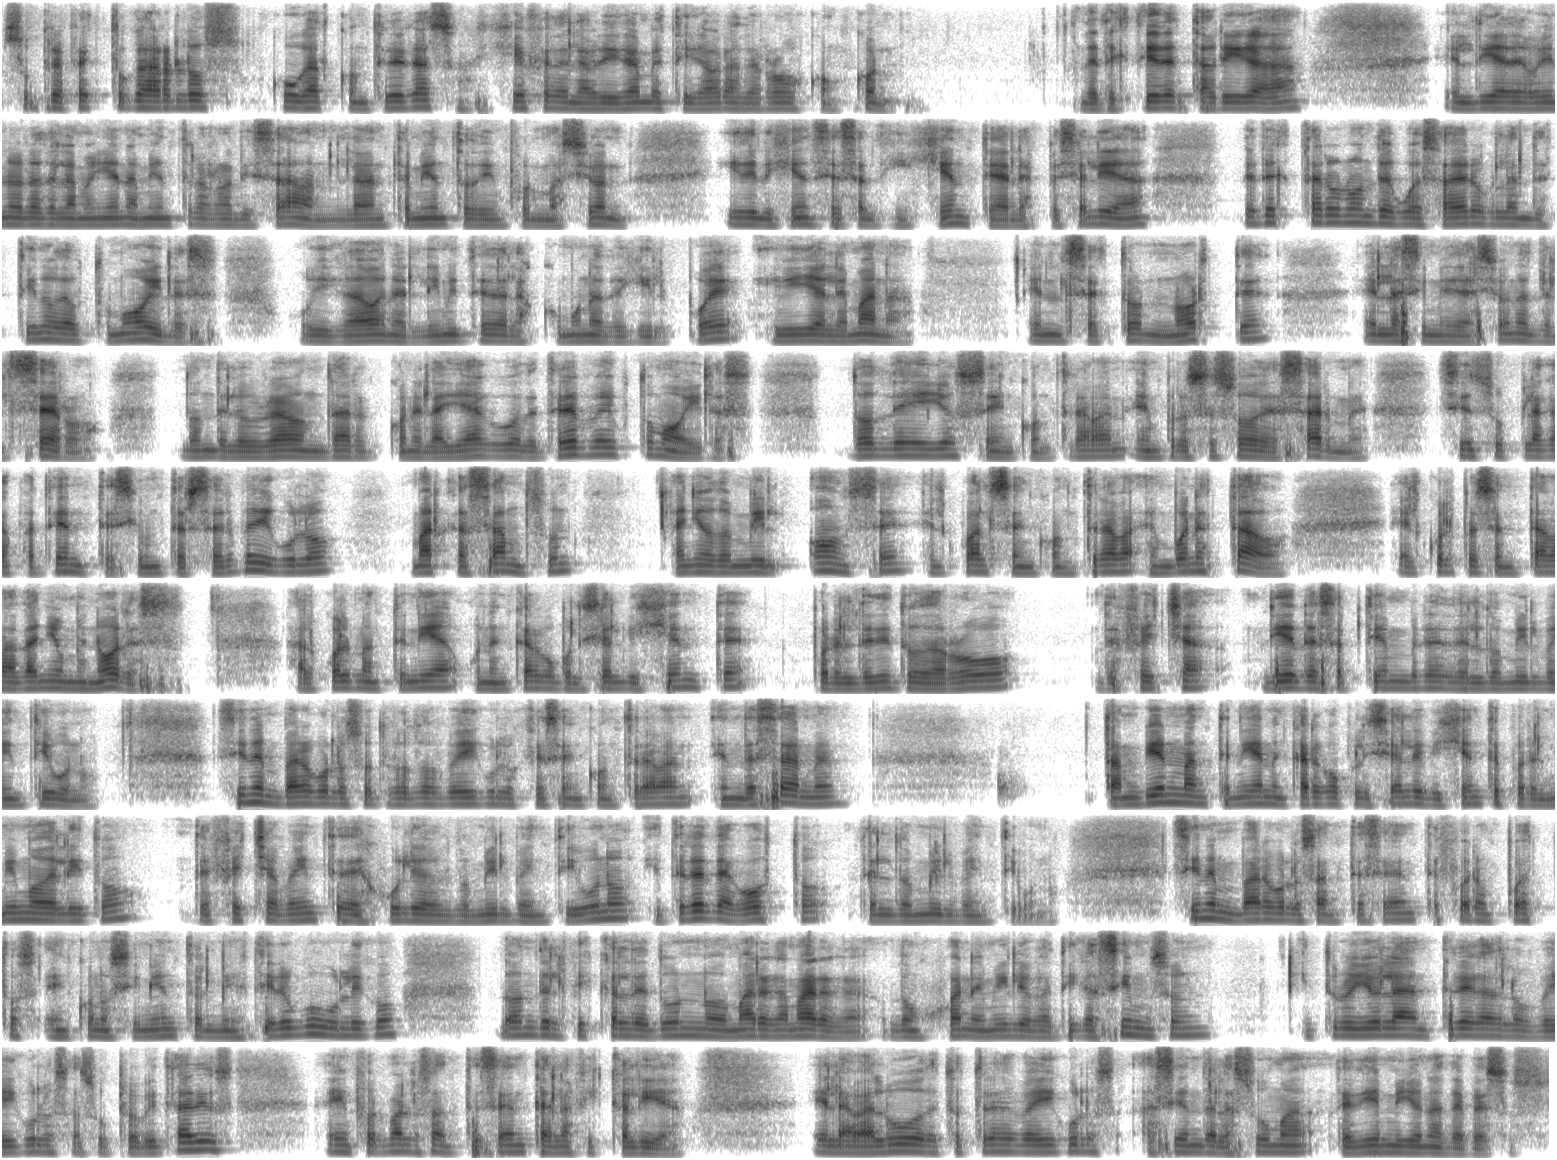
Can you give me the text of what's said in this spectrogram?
subprefecto Carlos Cugat Contreras, jefe de la Brigada Investigadora de Robos Concon. Detectives de esta brigada, el día de hoy en horas de la mañana, mientras realizaban levantamiento de información y diligencias atingentes a la especialidad, detectaron un deshuesadero clandestino de automóviles ubicado en el límite de las comunas de Quilpué y Villa Alemana, en el sector norte, en las inmediaciones del cerro, donde lograron dar con el hallazgo de tres automóviles. Dos de ellos se encontraban en proceso de desarme, sin sus placas patentes, y un tercer vehículo, marca Samsung, año 2011, el cual se encontraba en buen estado, el cual presentaba daños menores, al cual mantenía un encargo policial vigente por el delito de robo de fecha 10 de septiembre del 2021. Sin embargo, los otros dos vehículos que se encontraban en desarme también mantenían encargos policiales vigentes por el mismo delito de fecha 20 de julio del 2021 y 3 de agosto del 2021. Sin embargo, los antecedentes fueron puestos en conocimiento del Ministerio Público, donde el fiscal de turno Marga Marga, don Juan Emilio Gatica Simpson, instruyó la entrega de los vehículos a sus propietarios e informar los antecedentes a la Fiscalía. El avalúo de estos tres vehículos asciende a la suma de 10 millones de pesos.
